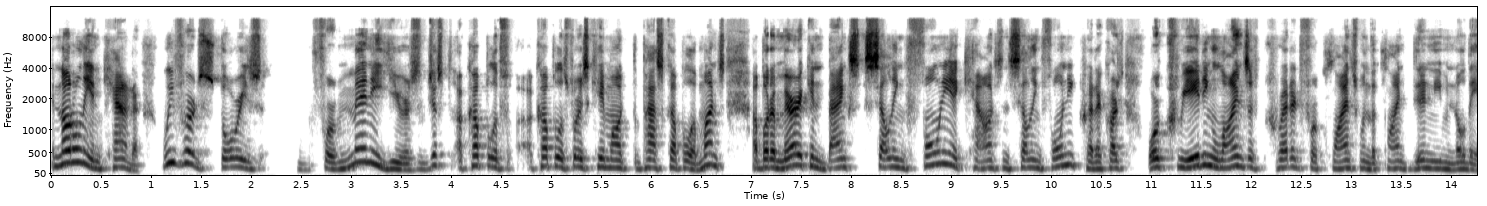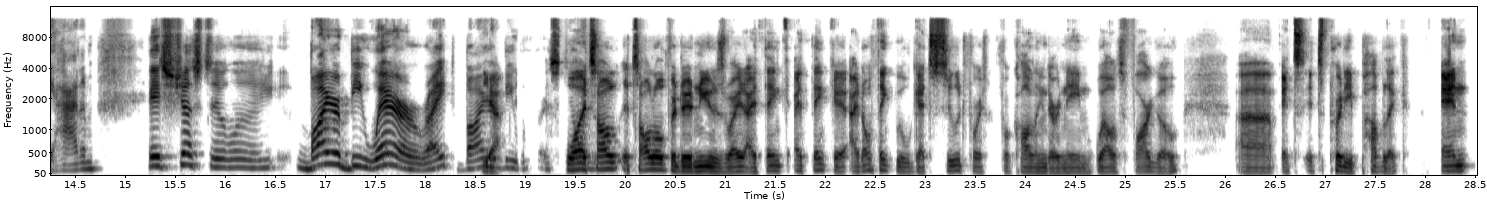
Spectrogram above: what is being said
and not only in canada we've heard stories for many years just a couple of a couple of stories came out the past couple of months about american banks selling phony accounts and selling phony credit cards or creating lines of credit for clients when the client didn't even know they had them it's just uh, buyer beware, right? Buyer yeah. beware. Well, it's all it's all over the news, right? I think I think uh, I don't think we'll get sued for for calling their name Wells Fargo. Uh, it's it's pretty public, and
